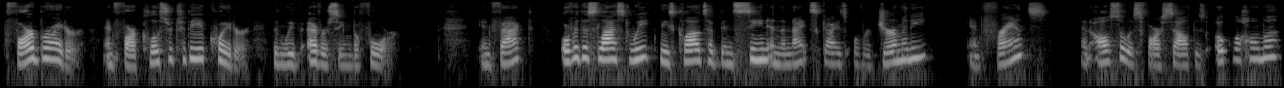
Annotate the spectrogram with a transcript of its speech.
far brighter and far closer to the equator than we've ever seen before. In fact, over this last week, these clouds have been seen in the night skies over Germany and France and also as far south as Oklahoma,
